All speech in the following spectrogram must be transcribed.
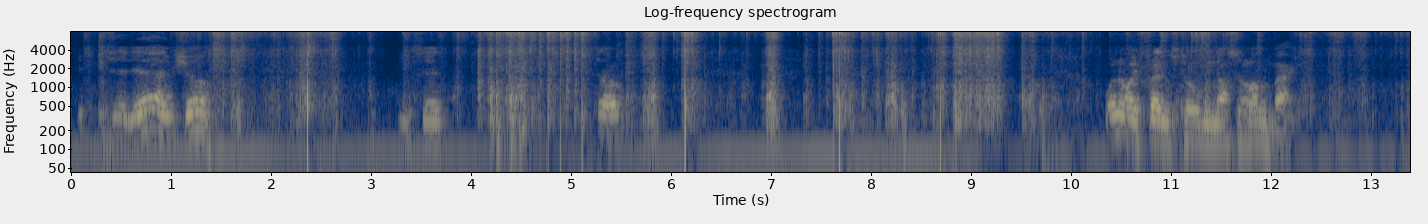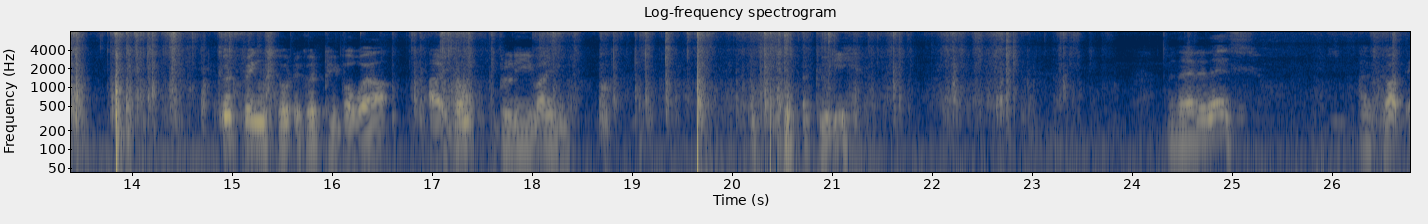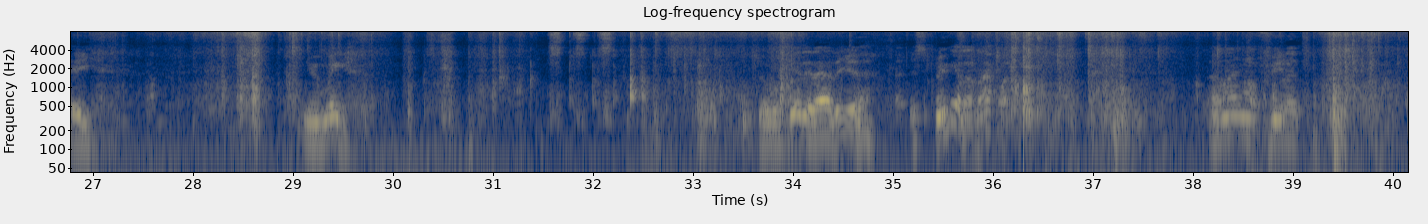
He said, yeah, I'm sure. He said, so, one of my friends told me not so long back, good things go to good people. Well, I don't believe I'm a goodie. But there it is. I've got a new MIG. So we'll get it out of here. It's bigger than that one. And I'm not feeling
